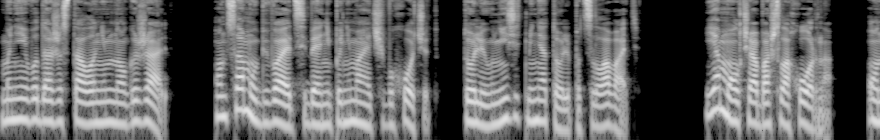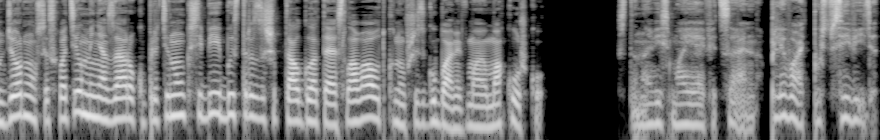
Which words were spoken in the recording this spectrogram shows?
Мне его даже стало немного жаль. Он сам убивает себя, не понимая, чего хочет. То ли унизить меня, то ли поцеловать. Я молча обошла Хорна. Он дернулся, схватил меня за руку, притянул к себе и быстро зашептал, глотая слова, уткнувшись губами в мою макушку. «Становись моей официально. Плевать, пусть все видят.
